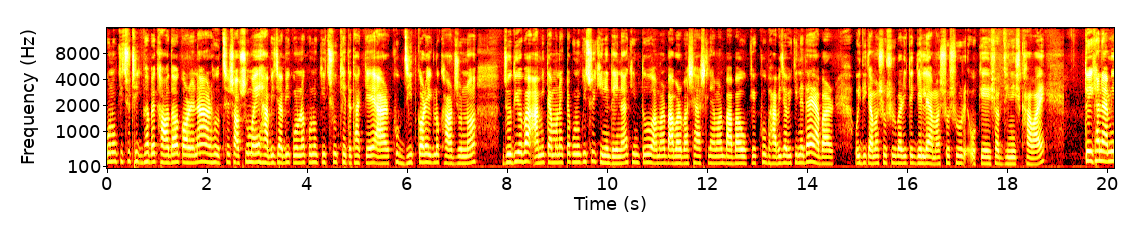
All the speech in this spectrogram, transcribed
কোনো কিছু ঠিকভাবে খাওয়া দাওয়া করে না আর হচ্ছে সবসময় হাবি জাবি কোনো না কোনো কিছু খেতে থাকে আর খুব জিদ করে এগুলো খাওয়ার জন্য। যদিও বা আমি তেমন একটা কোনো কিছুই কিনে দেই না, কিন্তু আমার বাবার বাসায় আসলে আমার বাবা ওকে খুব হাবি জাবি কিনে দেয়, আবার ওইদিকে আমার শ্বশুর বাড়িতে গেলে আমার শ্বশুর ওকে এইসব জিনিস খাওয়ায়। তো এখানে আমি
